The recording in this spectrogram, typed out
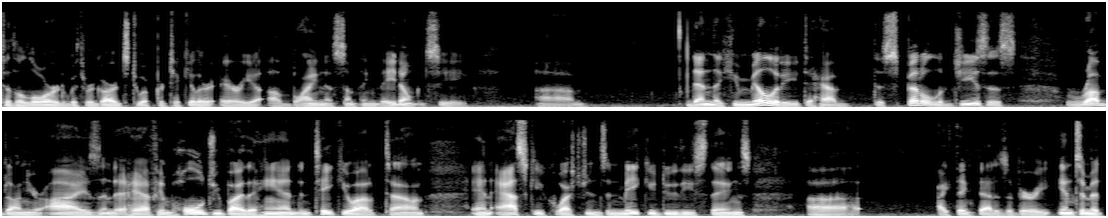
to the Lord with regards to a particular area of blindness, something they don't see. Um, then the humility to have the spittle of Jesus rubbed on your eyes and to have him hold you by the hand and take you out of town and ask you questions and make you do these things. Uh, I think that is a very intimate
